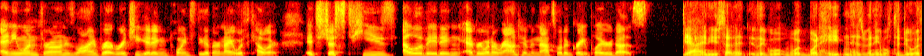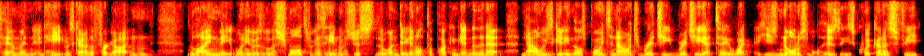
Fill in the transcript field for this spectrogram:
anyone thrown on his line. Brett Ritchie getting points the other night with Keller. It's just he's elevating everyone around him, and that's what a great player does. Yeah, and you said it. Like what what Hayton has been able to do with him, and, and Hayton was kind of the forgotten line mate when he was with Schmaltz because Hayton was just the one digging out the puck and getting to the net. Now he's getting those points, and now it's Ritchie. Ritchie, I tell you what, he's noticeable. His he's quick on his feet.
